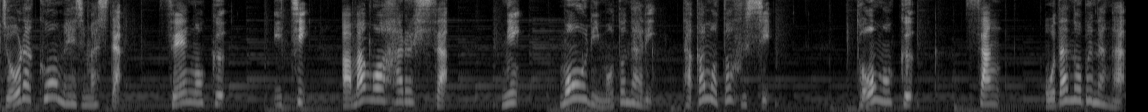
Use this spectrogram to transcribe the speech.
上洛を命じました。西国1天子春久。2毛利元就。高本不死東国。3織田信長。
